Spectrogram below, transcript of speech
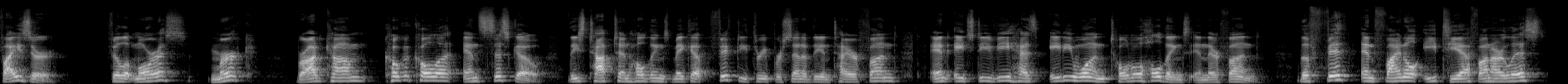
Pfizer, Philip Morris, Merck, Broadcom, Coca-Cola, and Cisco. These top 10 holdings make up 53% of the entire fund, and HDV has 81 total holdings in their fund. The fifth and final ETF on our list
